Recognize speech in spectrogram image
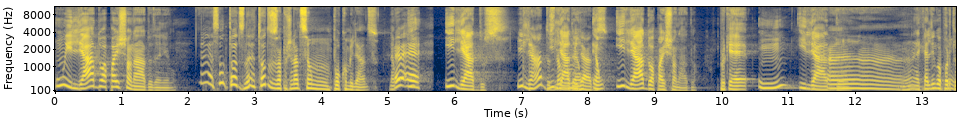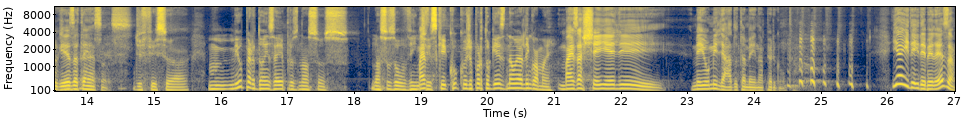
Um Ilhado Apaixonado, Danilo. É, são todos, né? Todos os apaixonados são um pouco humilhados. Não, É, é- ilhados. Ilhados, Ilhado, não é um, humilhados. é um ilhado apaixonado. Porque é um ilhado. Ah, É que a língua portuguesa tem essas. difícil. ó. Mil perdões aí pros nossos, nossos ouvintes Mas- que, cu- cujo português não é a língua mãe. Mas achei ele meio humilhado também na pergunta. e aí, D&D, beleza?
